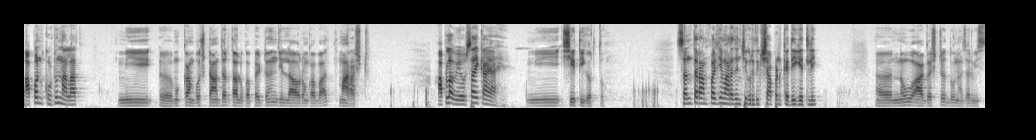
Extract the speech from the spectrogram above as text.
आपण कुठून आलात? मी मुक्काम पोस्ट आंतर तालुका पैठण जिल्हा औरंगाबाद महाराष्ट्र. आपला व्यवसाय काय आहे? मी शेती करतो. संत रामपालजी महाराजांची गुरुदीक्षा आपण कधी घेतली? नऊ ऑगस्ट दोन हजार वीस.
